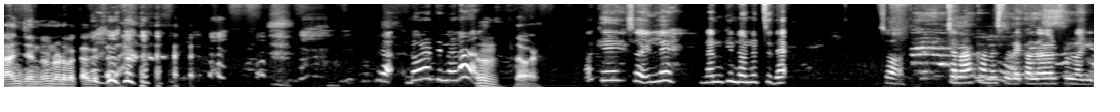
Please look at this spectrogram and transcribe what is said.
ನಾನ್ ಜನರು ನೋಡ್ಬೇಕಾಗುತ್ತೆ ಡೋನಟ್ ತಿನ್ನೋಣ? ಹ್ಮ್ ಓಕೆ ಸೊ ಇಲ್ಲೇ ನನ್ಗಿನ್ ಡೋನಟ್ಸ್ ಇದೆ. ಸೊ ಚೆನ್ನಾಗಿ ಕಾಣಿಸ್ತದೆ ಕಲರ್ಫುಲ್ ಆಗಿ.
